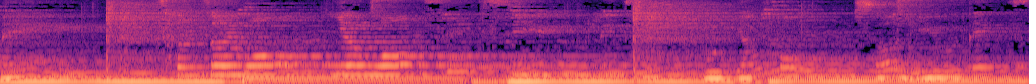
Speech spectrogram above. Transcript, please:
美，曾在往日往昔笑脸前，没有封所了的少，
